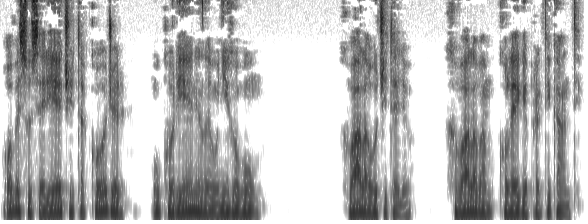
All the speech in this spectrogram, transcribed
ove su se riječi također ukorijenile u njihov um. Hvala učitelju, hvala vam kolege praktikanti.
